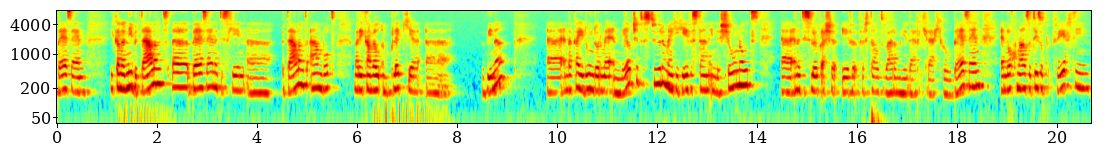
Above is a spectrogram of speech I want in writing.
bij zijn je kan er niet betalend uh, bij zijn, het is geen uh, betalend aanbod, maar je kan wel een plekje uh, winnen. en dat kan je doen door mij een mailtje te sturen. Mijn gegevens staan in de show notes. en het is leuk als je even vertelt waarom je daar graag wil bij zijn. En nogmaals, het is op 14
